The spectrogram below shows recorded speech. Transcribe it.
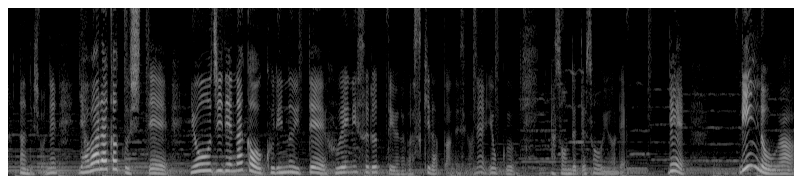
うなんでしょうね。柔らかくして楊枝で中をくり抜いて笛にするっていうのが好きだったんですよね。よく遊んでてそういうので。で林道が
